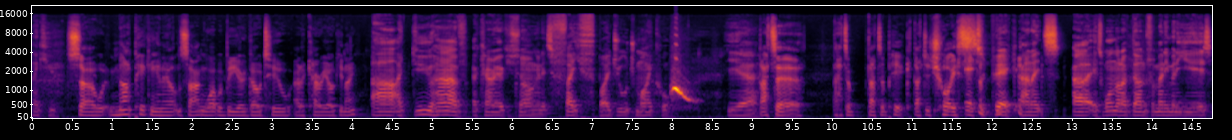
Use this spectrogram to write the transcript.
Thank you. So, not picking an Elton song, what would be your go-to at a karaoke night? Uh, I do have a karaoke song, and it's "Faith" by George Michael. Yeah, That's a that's a that's a pick. That's a choice. it's a pick, and it's uh, it's one that I've done for many many years.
